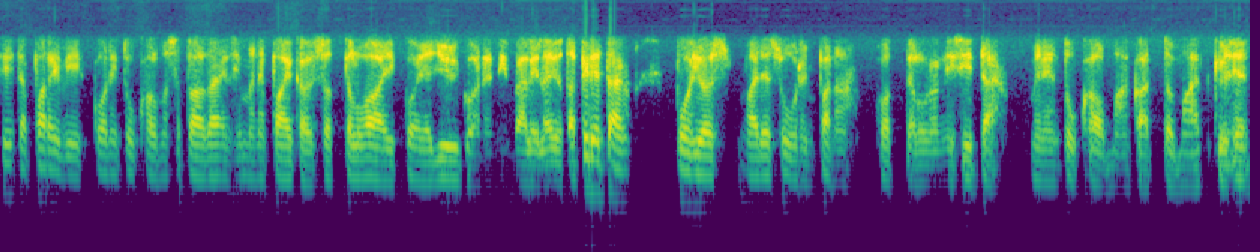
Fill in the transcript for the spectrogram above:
siitä pari viikkoa, niin Tukholmassa pelataan ensimmäinen paikallisottelu Aikoa ja Jygonenin välillä, jota pidetään Pohjoismaiden suurimpana otteluna, niin sitä menen Tukholmaan katsomaan. Että kyllä se,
